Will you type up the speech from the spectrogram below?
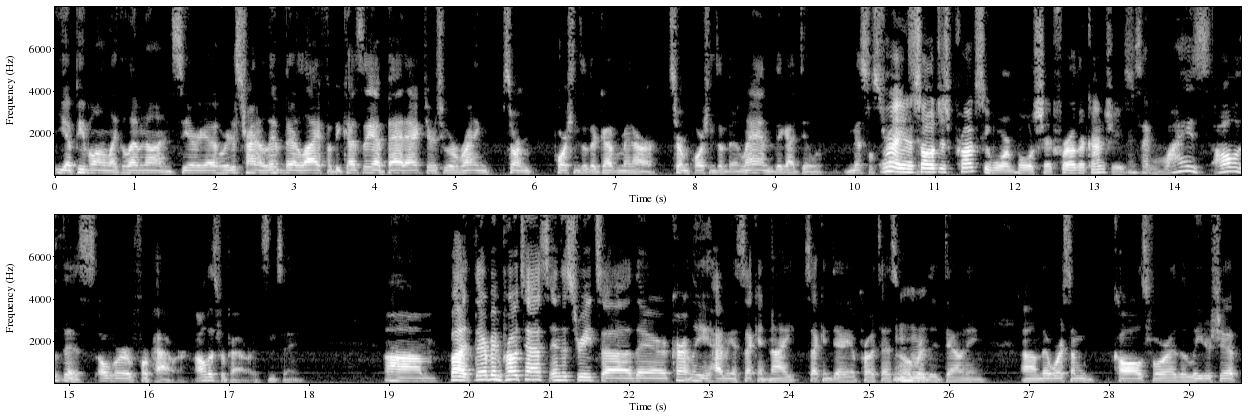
you have people in like Lebanon and Syria who are just trying to live their life, but because they have bad actors who are running certain portions of their government or certain portions of their land, they got to deal with missile strikes. Right, and it's all just proxy war bullshit for other countries. It's like, why is all of this over for power? All this for power? It's insane. Um, but there have been protests in the streets. Uh, they're currently having a second night, second day of protests Mhm. over the downing. Um, there were some calls for the leadership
